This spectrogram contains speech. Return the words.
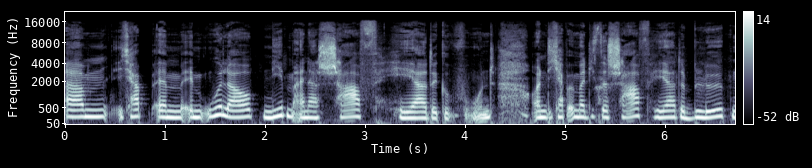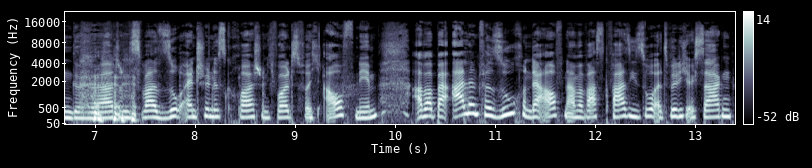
ähm, ich habe ähm, im Urlaub neben einer Schafherde gewohnt und ich habe immer diese Schafherde blöken gehört und es war so ein schönes Geräusch und ich wollte es für euch aufnehmen. Aber bei allen Versuchen der Aufnahme war es quasi so, als würde ich euch sagen,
